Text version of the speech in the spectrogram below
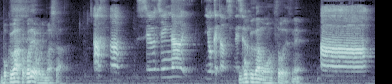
僕はそこで降りました。ああ囚人が避けたんですねじゃあ。僕がもうそうですね。あ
